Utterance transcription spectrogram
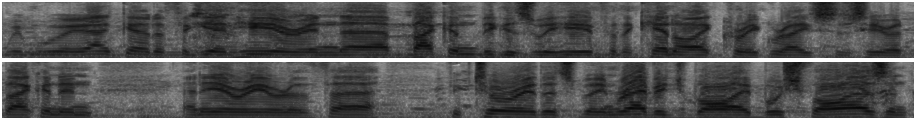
we, we aren't going to forget here in uh, because we're here for the Canni Creek races here at Buchan in an area of uh, Victoria that's been ravaged by bushfires. And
